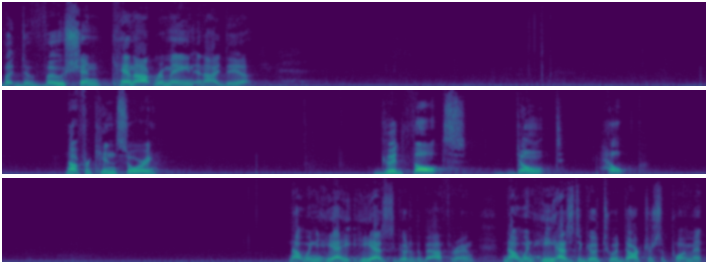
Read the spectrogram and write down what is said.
But devotion cannot remain an idea. Not for Ken Sori. Good thoughts don't help. Not when he, he has to go to the bathroom, not when he has to go to a doctor's appointment.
